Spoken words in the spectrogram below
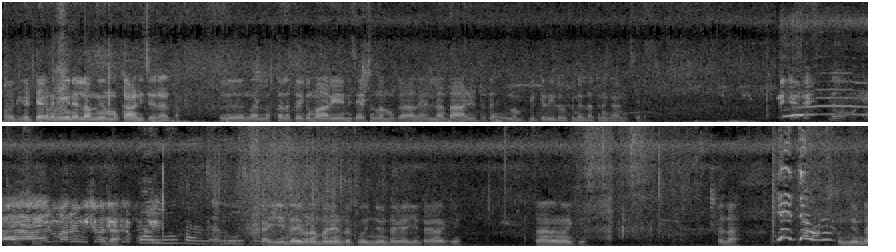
നമുക്ക് കിട്ടിയാക്കുന്ന മീനെല്ലാം ഒന്ന് നമുക്ക് കാണിച്ചു തരാം കേട്ടോ. ഒരു നല്ല സ്ഥലത്തേക്ക് മാറിയതിന് ശേഷം നമുക്ക് അതെല്ലാം താഴെ ഇട്ടിട്ട് നമുക്ക് കിട്ടിയ തിലോപ്പിനെ എല്ലാത്തിനും കാണിച്ചു തരാം. കയ്യന്റെ ഇവിടം ഉണ്ട് കുഞ്ഞുണ്ട് കയ്യിന്റെ. നോക്കി സാധനം നോക്കി കണ്ടാ? കുഞ്ഞുണ്ട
